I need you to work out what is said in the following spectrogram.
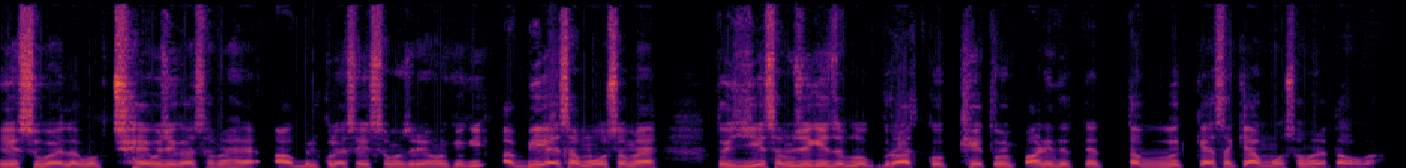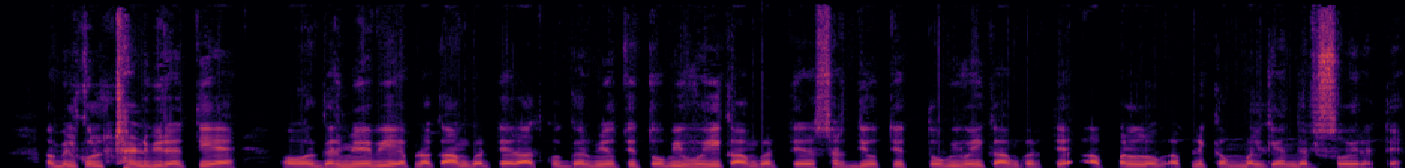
ये सुबह लगभग छः बजे का समय है। आप बिल्कुल ऐसा ही समझ रहे हो क्योंकि अभी ऐसा मौसम है तो ये समझिए कि जब लोग रात को खेतों में पानी देते हैं, तब कैसा क्या मौसम रहता होगा। अब बिल्कुल ठंड भी रहती है और गर्मी में भी अपना काम करते हैं रात को गर्मी होती है तो भी वही काम करते हैं सर्दी होती है तो भी वही काम करते हैं अपन लोग अपने कंबल के अंदर सोए रहते हैं।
